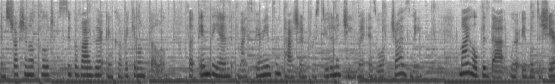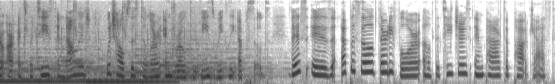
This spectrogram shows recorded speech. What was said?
instructional coach, supervisor, and curriculum fellow. But in the end, my experience and passion for student achievement is what drives me. My hope is that we're able to share our expertise and knowledge, which helps us to learn and grow through these weekly episodes. This is episode 34 of the Teachers Impact podcast.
